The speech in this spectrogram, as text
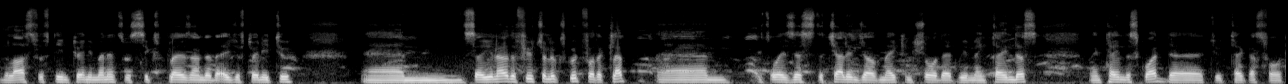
the last 15, 20 minutes with six players under the age of 22. Um, so, you know, the future looks good for the club. Um, it's always just the challenge of making sure that we maintain this, maintain the squad uh, to take us forward.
